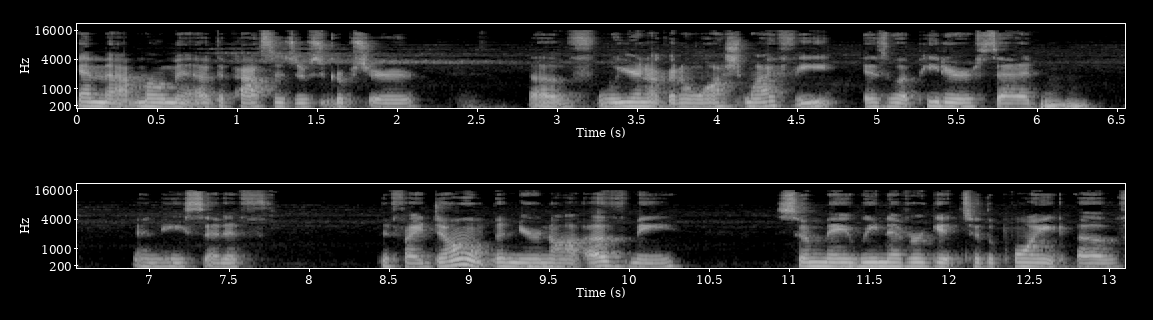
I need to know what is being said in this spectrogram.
in that moment of the passage of scripture of, well, you're not going to wash my feet, is what Peter said. Mhm. And he said, if if I don't, then you're not of me. So may we never get to the point of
